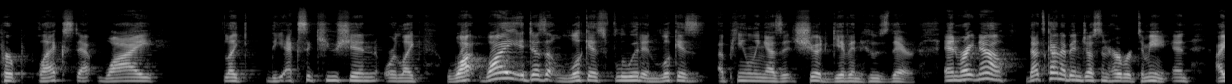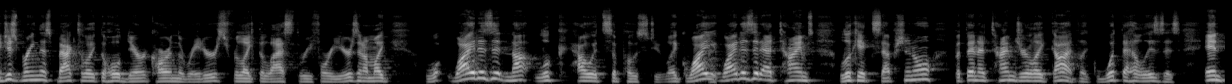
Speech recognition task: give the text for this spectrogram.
perplexed at why like the execution or like why why it doesn't look as fluid and look as appealing as it should given who's there. And right now, that's kind of been Justin Herbert to me. And I just bring this back to like the whole Derek Carr and the Raiders for like the last 3-4 years and I'm like wh- why does it not look how it's supposed to? Like why why does it at times look exceptional, but then at times you're like god, like what the hell is this? And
